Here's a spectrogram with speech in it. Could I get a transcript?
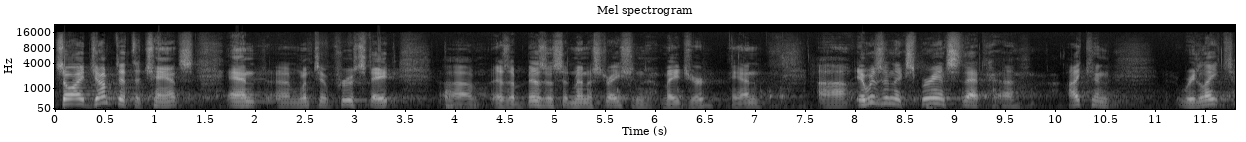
So I jumped at the chance and uh, went to Peru State uh, as a business administration major. And uh, it was an experience that uh, I can relate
